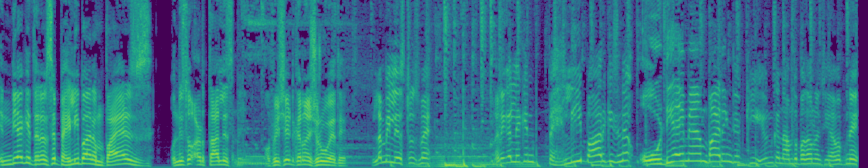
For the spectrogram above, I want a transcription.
इंडिया की तरफ़ से पहली बार अंपायर्स 1948 में ऑफिशिएट करना शुरू हुए थे। लंबी लिस्ट उसमें। मैंने कहा, लेकिन पहली बार किसी ने ओडीआई में अंपायरिंग जब की? उनका नाम तो पता होना चाहिए। हम अपने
